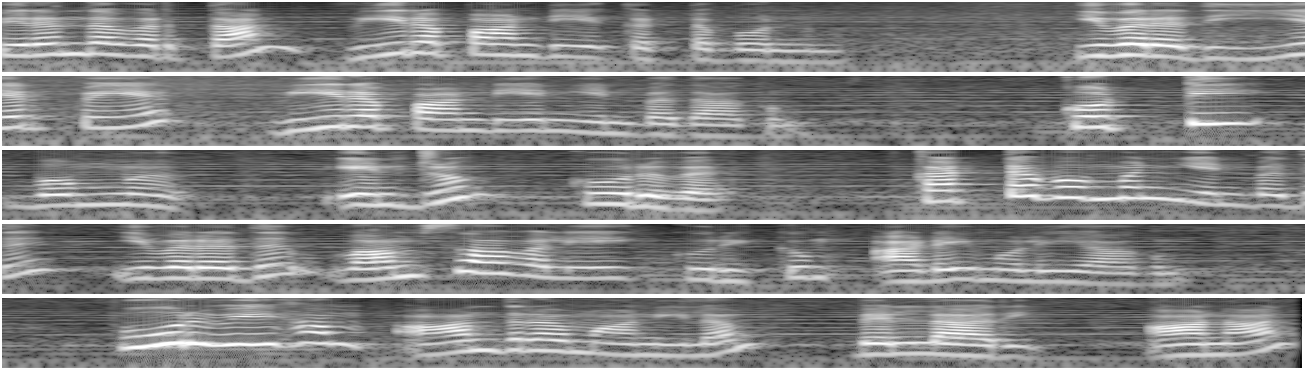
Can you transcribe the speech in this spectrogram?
பிறந்தவர்தான் வீரபாண்டிய கட்டபொம்மன். இவரது இயற்பெயர் வீரபாண்டியன் என்பதாகும். கொட்டி பொம்மு என்றும் கூறுவர். கட்டபொம்மன் என்பது இவரது வம்சாவளியை குறிக்கும் அடைமொழியாகும். பூர்வீகம் ஆந்திர மாநிலம் பெல்லாரி. ஆனால்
